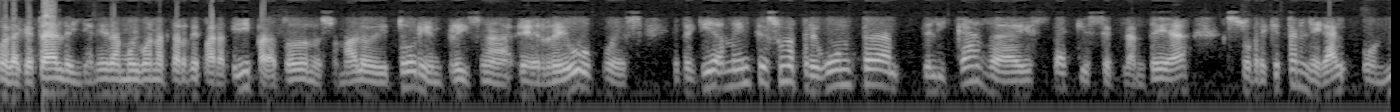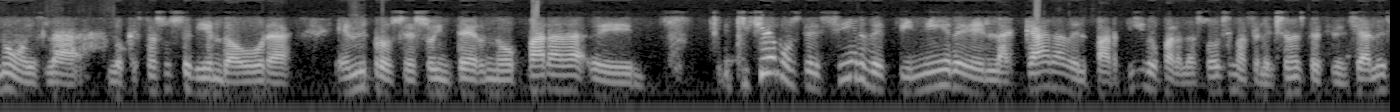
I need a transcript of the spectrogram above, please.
Hola, ¿qué tal, Deyanira? Muy buena tarde para ti y para todo nuestro malo auditorio en Prisma RU. Pues efectivamente es una pregunta delicada esta que se plantea sobre qué tan legal o no es la lo que está sucediendo ahora en el proceso interno para eh, quisiéramos decir, definir eh, la cara del partido para las próximas elecciones presidenciales,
